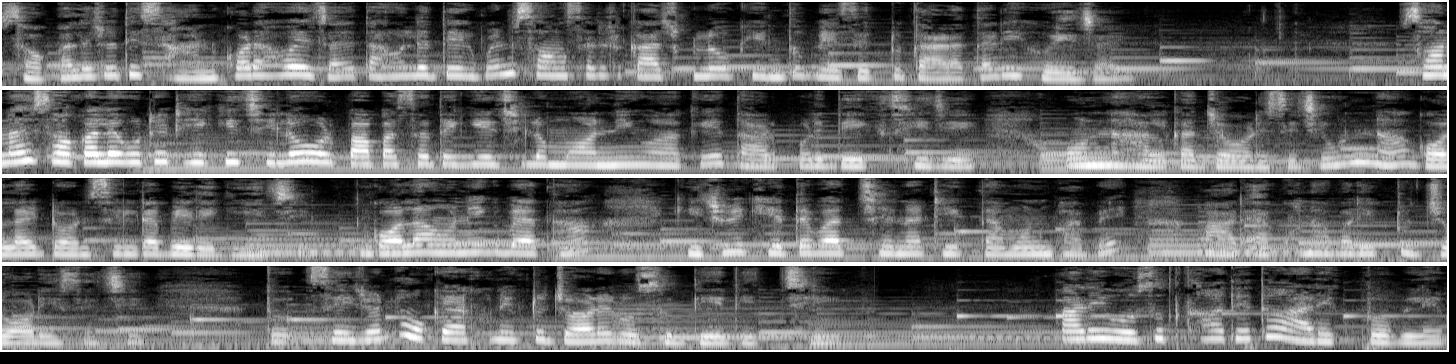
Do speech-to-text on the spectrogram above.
সকালে যদি স্নান করা হয়ে যায়, তাহলে দেখবেন সংসারের কাজগুলোও কিন্তু বেশ একটু তাড়াতাড়ি হয়ে যায়। সনাই সকালে উঠে ঠিকই ছিল, ওর বাবার সাথে গিয়েছিল মর্নিং ওয়াকে তারপরে দেখছি যে ওর না হালকা জ্বর এসেছে। ওর না গলায় টনসিলটা বেড়ে গিয়েছে। গলা অনেক ব্যথা, কিছুই খেতে পাচ্ছে না ঠিক তেমনভাবে। আর এখন আবার একটু জ্বর এসেছে। তো সেই জন্য ওকে এখন একটু জ্বরের ওষুধ দিয়ে দিচ্ছি। আর এই ওষুধ খাওয়াতে তো আরেক প্রবলেম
